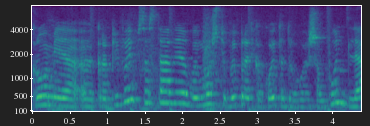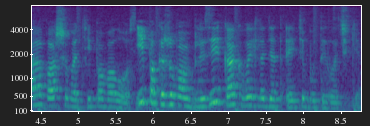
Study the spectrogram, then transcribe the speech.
кроме э, крапивы в составе, вы можете выбрать какой-то другой шампунь для вашего типа волос. И покажу вам вблизи, как выглядят эти бутылочки.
